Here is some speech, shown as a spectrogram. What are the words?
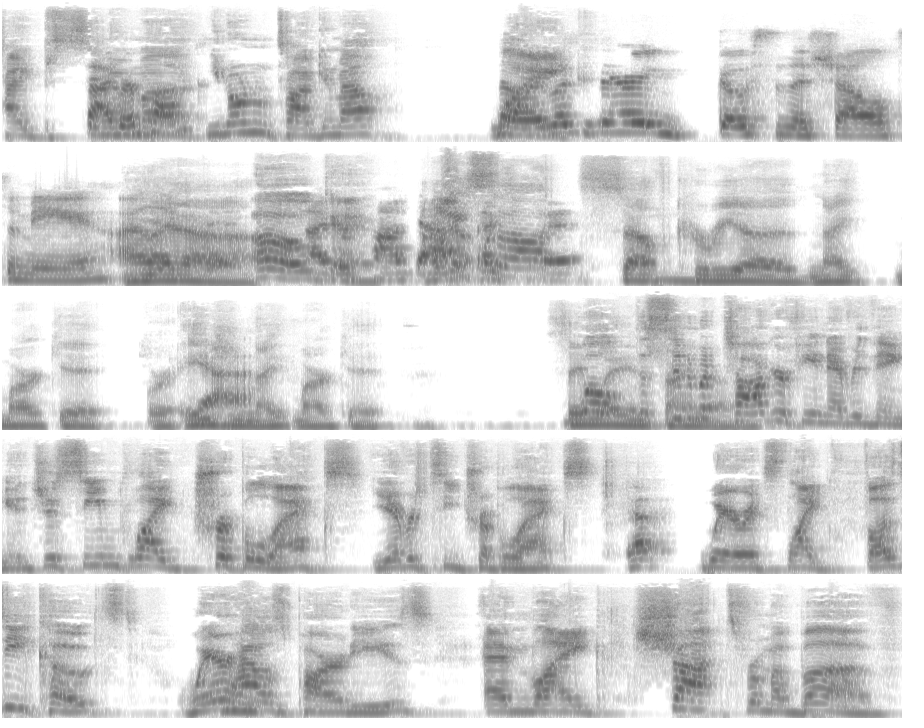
type cinema. Cyberpunk? You know what I'm talking about? No, it like, looks very Ghost in the Shell to me. I like Yeah. it. oh okay. Cyberpunk I aspect saw. South Korea night market or Asian Yeah. night market. Same well, the China. cinematography and everything, it just seemed like Triple X. You ever see Triple X? Yep. Where it's like fuzzy coats, mm-hmm. warehouse parties, and like shots from above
